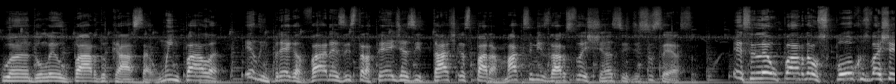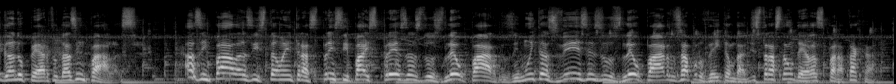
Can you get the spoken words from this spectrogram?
Quando um leopardo caça uma impala, ele emprega várias estratégias e táticas para maximizar suas chances de sucesso. Esse leopardo aos poucos vai chegando perto das impalas. As impalas estão entre as principais presas dos leopardos e muitas vezes os leopardos aproveitam da distração delas para atacar.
